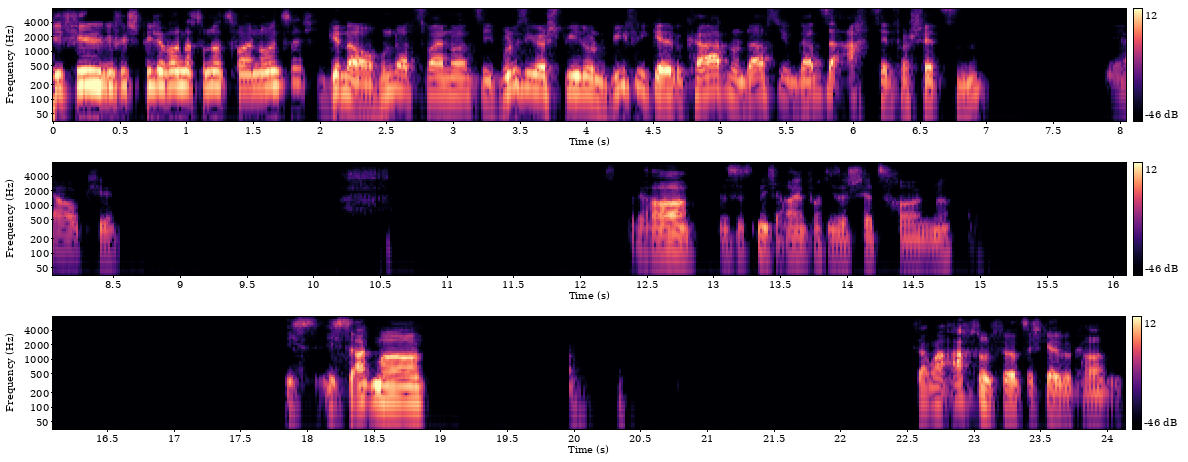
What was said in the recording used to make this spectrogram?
Wie, viel, wie viele Spiele waren das? 192? Genau, 192 Bundesligaspiele und wie viele gelbe Karten und darfst dich um ganze 18 verschätzen. Ja, okay. Ja, das ist nicht einfach, diese Schätzfragen, ne? Ich, ich sag mal, ich sag mal 48 gelbe Karten.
